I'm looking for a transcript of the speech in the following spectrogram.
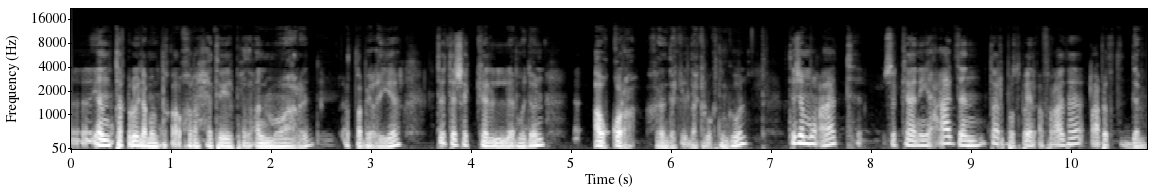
آه، ينتقلوا إلى منطقة أخرى حتى يبحثوا عن الموارد الطبيعية تتشكل مدن أو قرى خلينا ذاك الوقت نقول. تجمعات سكانية عادة تربط بين أفرادها رابطة الدم.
